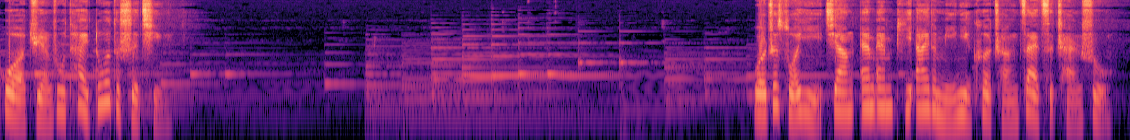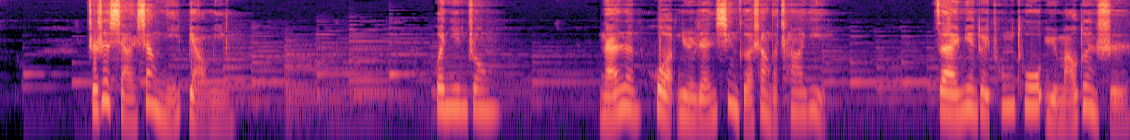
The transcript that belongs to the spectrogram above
或卷入太多的事情？我之所以将 MMPI 的迷你课程在此阐述，只是想向你表明，婚姻中男人或女人性格上的差异。在面对冲突与矛盾时，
